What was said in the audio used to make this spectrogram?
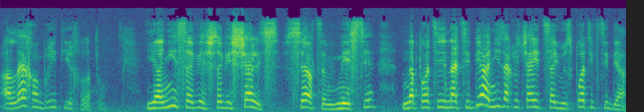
алехом брит ехоту. И они совещались в сердце вместе, напротив, на тебя они заключают союз против тебя.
